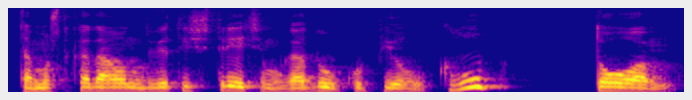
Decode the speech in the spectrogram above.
Потому что когда он в 2003 году купил клуб, то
